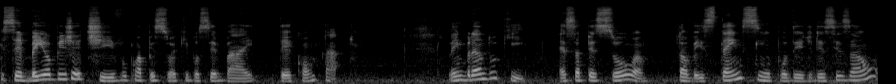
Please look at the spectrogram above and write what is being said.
e ser bem objetivo com a pessoa que você vai ter contato. Lembrando que essa pessoa talvez tem sim o poder de decisão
